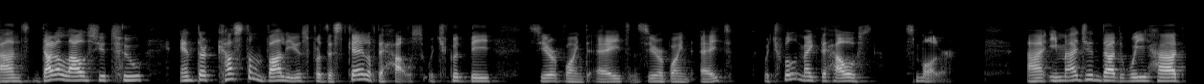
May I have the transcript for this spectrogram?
and that allows you to enter custom values for the scale of the house, which could be 0.8 and 0.8, which will make the house smaller. Uh, imagine that we had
